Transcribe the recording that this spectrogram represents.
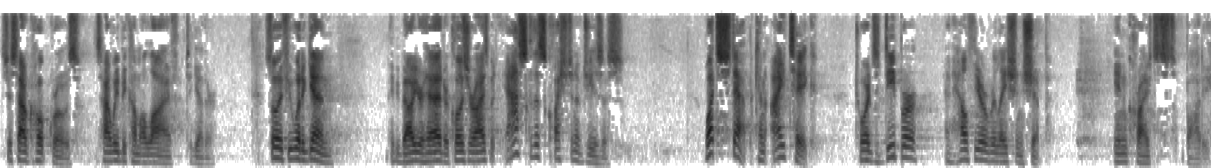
It's just how hope grows. It's how we become alive together. So if you would again, maybe bow your head or close your eyes, but ask this question of Jesus. What step can I take towards deeper and healthier relationship in Christ's body?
